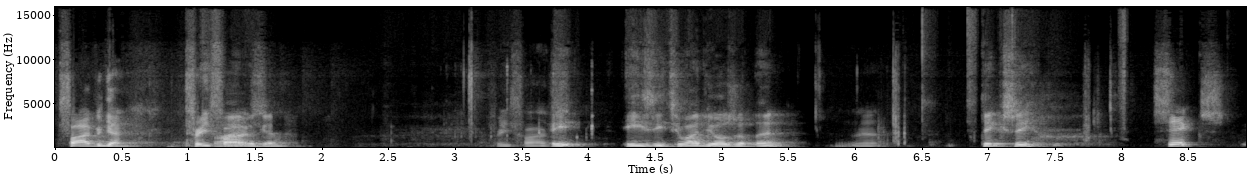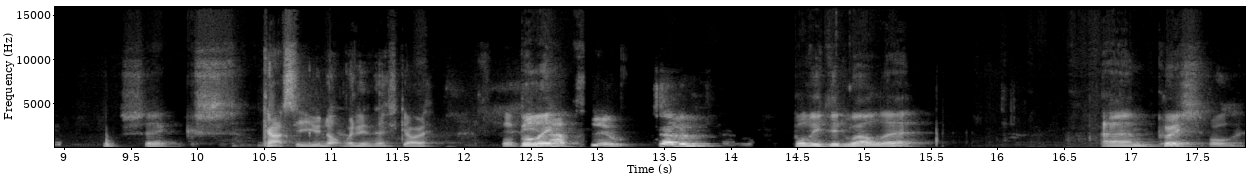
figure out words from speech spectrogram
Five again. Three Five fives. again. Three fives. E- easy to add yours up then. Yeah. Dixie, Six. six. Can't see you not winning this, Gary. They'd Bully. absolute. Seven. Bully did well there. Um, Chris, Bully.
